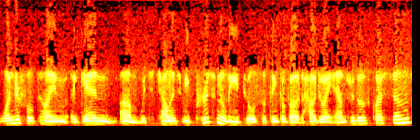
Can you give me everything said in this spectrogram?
wonderful time again, um, which challenged me personally to also think about how do I answer those questions.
